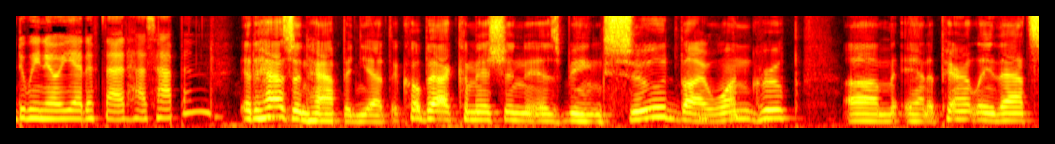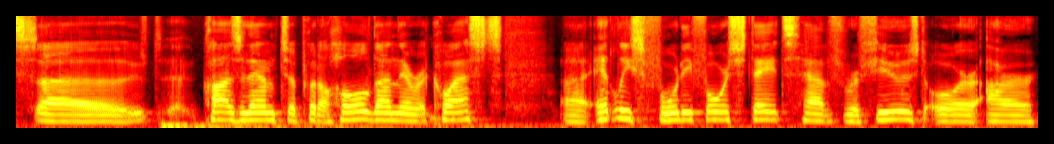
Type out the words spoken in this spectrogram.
Do we know yet if that has happened? It hasn't happened yet. The Kobach Commission is being sued by one group. Um, and apparently that's uh, caused them to put a hold on their requests. Uh, at least 44 states have refused or are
